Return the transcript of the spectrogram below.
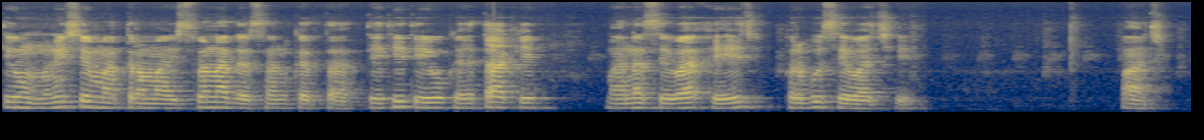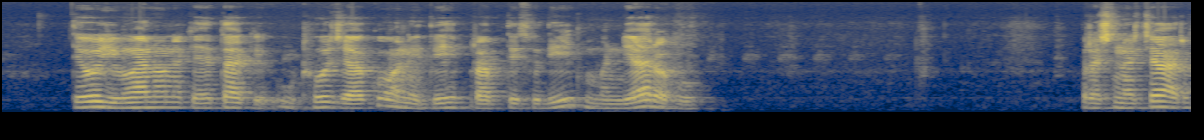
તેઓ મનુષ્ય માત્રમાં ઈશ્વરના દર્શન કરતા. તેથી તેઓ કહેતા કે માનવ સેવા એ જ પ્રભુ સેવા છે. પાંચ. તેઓ યુવાનોને કહેતા કે, ઉઠો, જાગો અને દેહ પ્રાપ્તિ સુધી મંડ્યા રહો. પ્રશ્ન ચાર.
